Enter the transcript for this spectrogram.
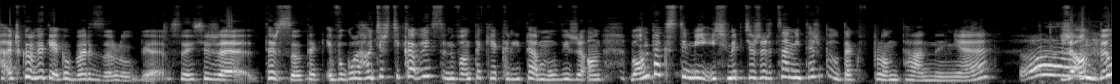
Aczkolwiek ja go bardzo lubię. W sensie, że też są takie. W ogóle, chociaż ciekawy jest ten wątek, jak Rita mówi, że on. Bo on tak z tymi śmierciożercami też był tak wplątany, nie? A! Że on był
